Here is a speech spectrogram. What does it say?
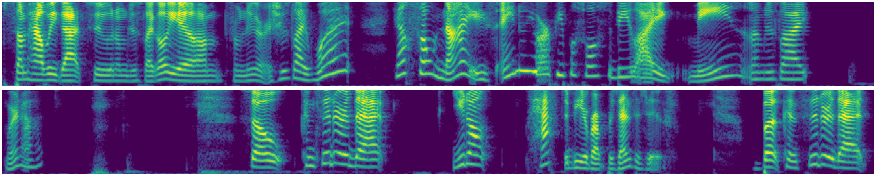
somehow we got to, and I'm just like, oh yeah, I'm from New York. She was like, what? Y'all so nice. Ain't New York people supposed to be like mean? And I'm just like, we're not. So consider that you don't have to be a representative, but consider that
